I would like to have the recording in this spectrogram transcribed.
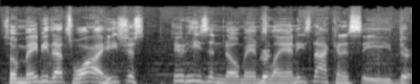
So maybe that's why. He's just, dude, he's in no man's Gr- land. He's not going to see their.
